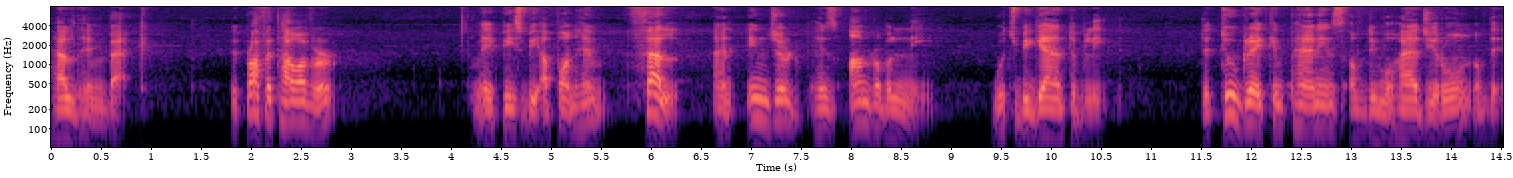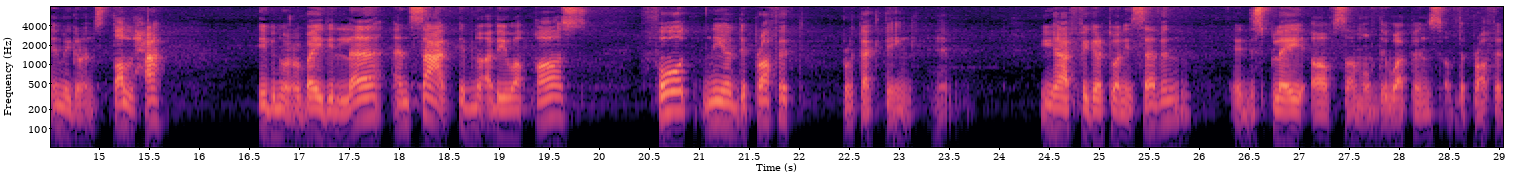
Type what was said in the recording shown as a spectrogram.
held him back. The Prophet, however, may peace be upon him, fell and injured his honorable knee, which began to bleed the two great companions of the Muhajirun, of the immigrants, Talha ibn Ubaidillah and Sa'd ibn Abi Waqqas, fought near the Prophet, protecting him. You have figure 27, a display of some of the weapons of the Prophet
